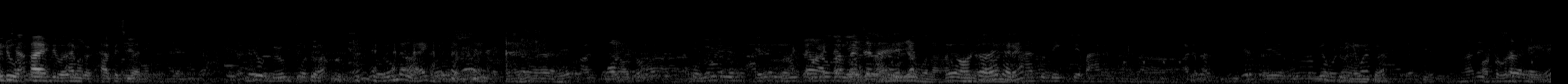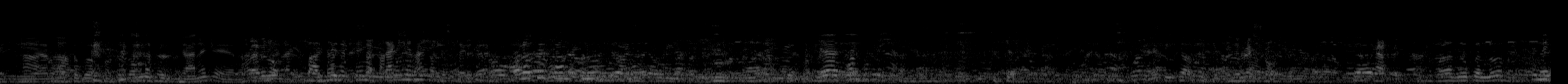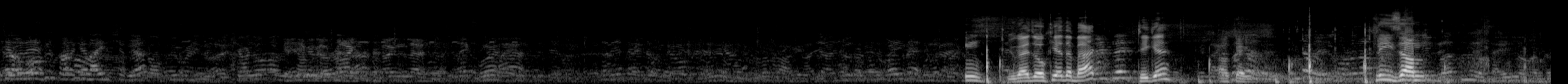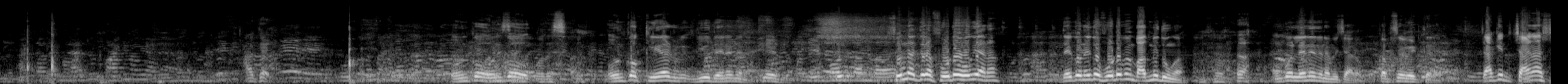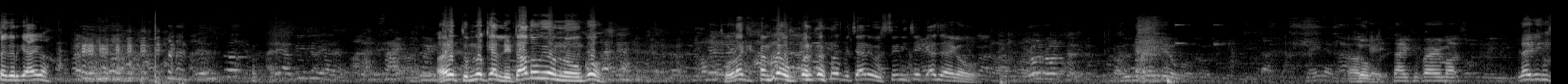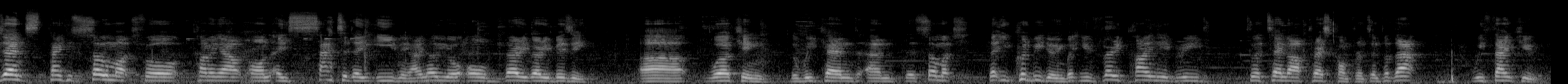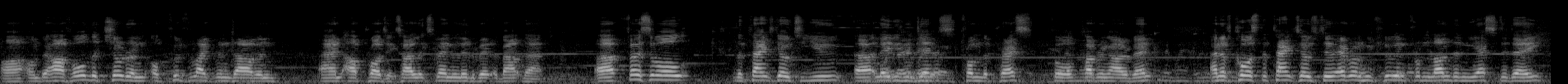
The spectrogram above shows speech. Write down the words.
We'll do. Hi, I'm good. Happy Diwali. जो group photo है like auto है करे तो देखते बाहर ऑटोग्राफ चाहिए। यार ऑटोग्राफ फ़ोटो करना फिर जाने का यार। बात करते हैं। अट्रैक्शन हेलो तो come close yes in the restaurant. Cafe. You guys okay at the back? ठीक है? Okay. Please, um. Okay. उनको उनको उनको क्लियर व्यू देने देना. सुन- सुन ना तेरा फ़ोटो हो गया ना? देखो नहीं तो फ़ोटो मैं बाद में दूँगा. उनको लेने देना बेचारों को, कब से वेट करे जाके चाय नाश्ता करके आएगा अरे तुम लोग क्या लिटा दोगे उन लोगों को थोड़ा कैमरा ऊपर करो बेचारे उससे नीचे क्या जाएगा वो Okay, thank you very much. Ladies and gents, thank you so much for coming out on a Saturday evening. I know you're all very, very busy uh, working the weekend, and there's so much that you could be doing, but you've very kindly agreed to attend our press conference, and for that, we thank you uh, on behalf of all the children of Food for Life Vrindavan and our projects. I'll explain a little bit about that. Uh, first of all, the thanks go to you, uh, ladies and gents from the press, for covering our event. And of course, the thanks goes to everyone who flew in from London yesterday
